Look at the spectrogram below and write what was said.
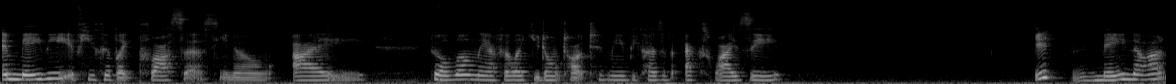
And maybe if you could like process, you know, I feel lonely, I feel like you don't talk to me because of XYZ. It may not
